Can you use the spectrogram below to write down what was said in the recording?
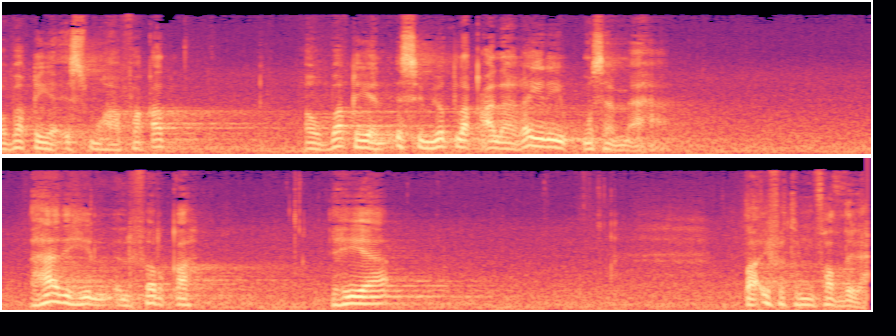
وبقي اسمها فقط أو بقي الاسم يطلق على غير مسماها. هذه الفرقة هي طائفة المفضلة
